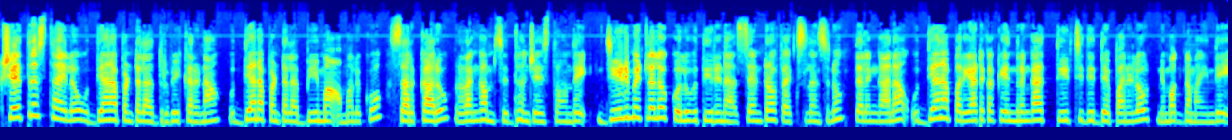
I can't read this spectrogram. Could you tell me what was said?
క్షేత్రస్థాయిలో ఉద్యాన పంటల ధృవీకరణ ఉద్యాన పంటల బీమా అమలుకు సర్కారు రంగం సిద్ధం చేస్తోంది. జీడిమెట్లలో కొలువు తీరిన సెంటర్ ఆఫ్ ఎక్సలెన్స్ను తెలంగాణ ఉద్యాన పర్యాటక కేంద్రంగా తీర్చిదిద్దే పనిలో నిమగ్నమైంది.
